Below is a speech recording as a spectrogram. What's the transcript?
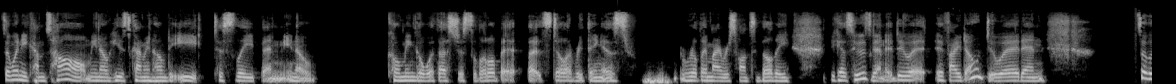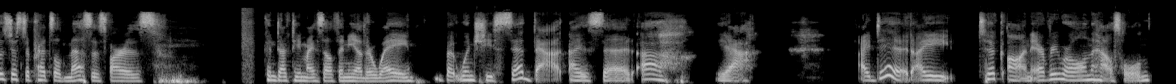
so when he comes home, you know, he's coming home to eat, to sleep, and, you know, commingle with us just a little bit, but still everything is really my responsibility because who's going to do it if I don't do it? And so it was just a pretzel mess as far as conducting myself any other way. but when she said that, I said, oh, yeah, I did. I took on every role in the household,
